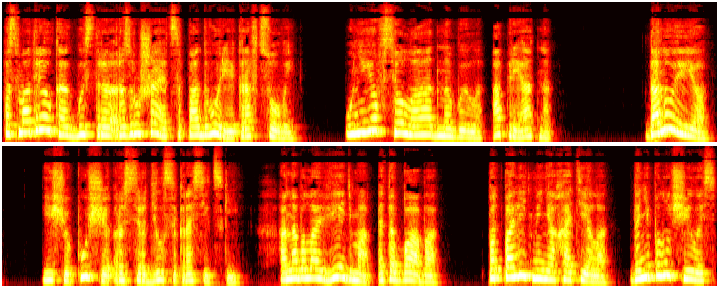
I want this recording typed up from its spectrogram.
Посмотрел, как быстро разрушается подворье Кравцовой. У нее все ладно было, опрятно. «Да ну ее!» — еще пуще рассердился Красицкий. Она была ведьма, эта баба. Подпалить меня хотела, да не получилось».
